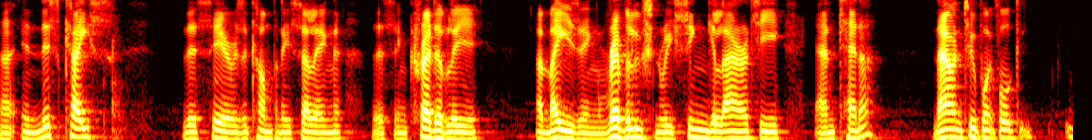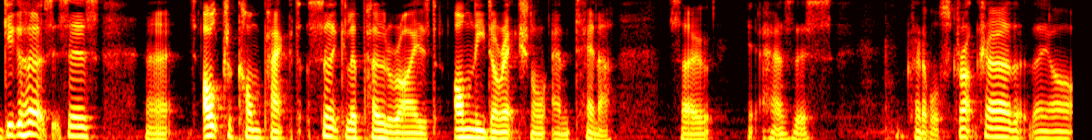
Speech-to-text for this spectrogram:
Uh, in this case, this here is a company selling this incredibly amazing, revolutionary singularity antenna. Now in 2.4 gigahertz, it says. Uh, it's ultra compact, circular polarized, omnidirectional antenna. So it has this incredible structure that they are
